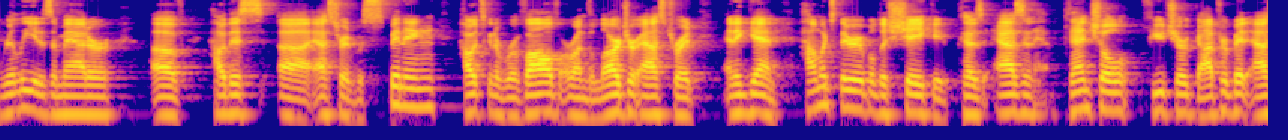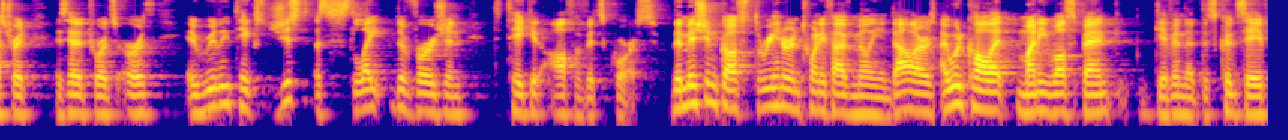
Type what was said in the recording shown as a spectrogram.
really is a matter of how this uh, asteroid was spinning, how it's going to revolve around the larger asteroid, and again, how much they were able to shake it. Because as a potential future, God forbid, asteroid is headed towards Earth, it really takes just a slight diversion to take it off of its course. The mission cost $325 million. I would call it money well spent, given that this could save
